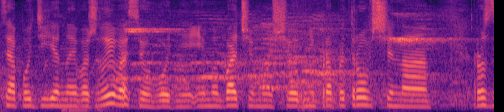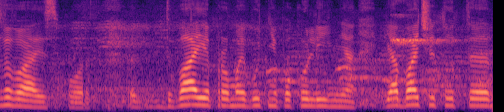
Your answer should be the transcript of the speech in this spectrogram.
Ця подія найважлива сьогодні, і ми бачимо, що Дніпропетровщина розвиває спорт, дбає про майбутнє покоління. Я бачу тут ем,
